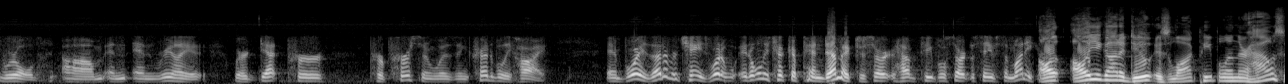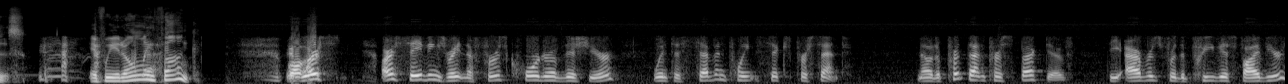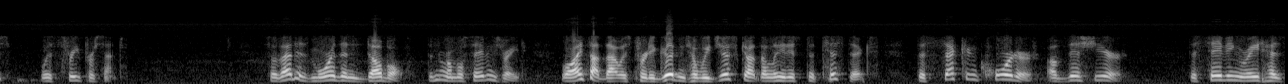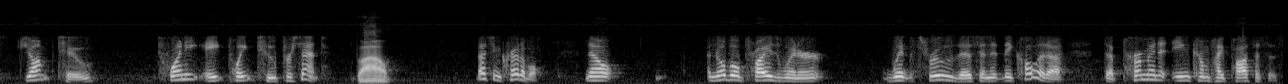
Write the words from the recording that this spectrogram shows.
world, um, and and really where debt per per person was incredibly high. And boy, has that ever changed? What it only took a pandemic to start have people start to save some money. All, all you got to do is lock people in their houses. if we had only thunk. Well, our our savings rate in the first quarter of this year went to 7.6 percent. Now, to put that in perspective, the average for the previous five years was three percent. So that is more than double the normal savings rate. Well, I thought that was pretty good until we just got the latest statistics. The second quarter of this year, the saving rate has jumped to 28.2%. Wow. That's incredible. Now, a Nobel Prize winner went through this, and they call it a the permanent income hypothesis.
